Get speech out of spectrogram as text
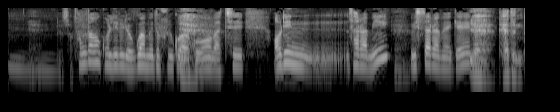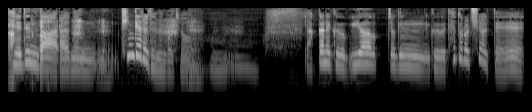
음, 예, 그래서 정당한 권리를 요구함에도 불구하고 마치 어린 사람이 예, 윗사람에게 예 대든다. 대든다라는 예. 핑계를 대는 거죠. 예. 어. 약간의 그 위압적인 그 태도를 취할 때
